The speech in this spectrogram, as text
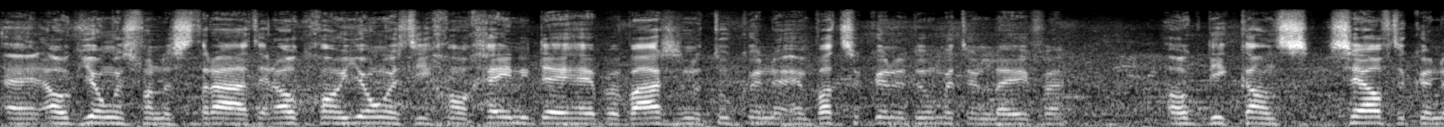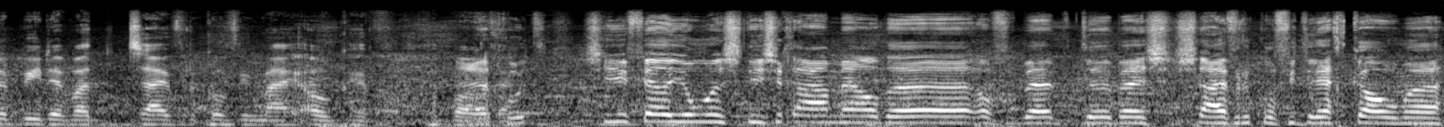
En ook jongens van de straat. En ook gewoon jongens die gewoon geen idee hebben waar ze naartoe kunnen en wat ze kunnen doen met hun leven. Ook die kans zelf te kunnen bieden wat zuivere koffie mij ook heeft geboden. Heel goed. Zie je veel jongens die zich aanmelden of bij, de, bij zuivere koffie terechtkomen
